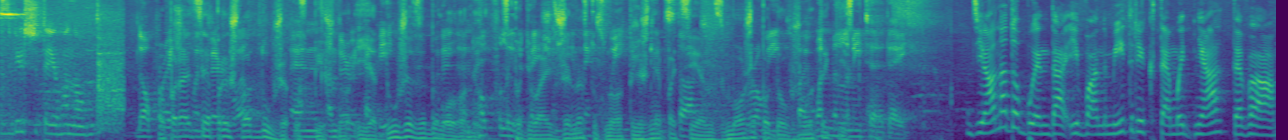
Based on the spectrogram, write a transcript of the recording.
збільшити його ногу. Операція пройшла дуже успішно, і я дуже задоволений. Сподіваюсь, вже наступного тижня пацієнт зможе подовжувати кістку. Діана Добинда, Іван Мітрік, теми дня ТВА.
